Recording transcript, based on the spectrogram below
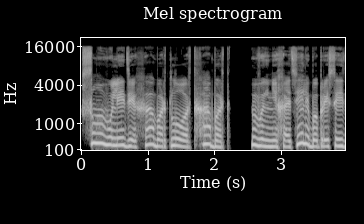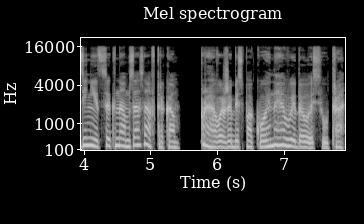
К слову, леди Хаббард, лорд Хаббард, вы не хотели бы присоединиться к нам за завтраком? Право же беспокойное выдалось утро.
